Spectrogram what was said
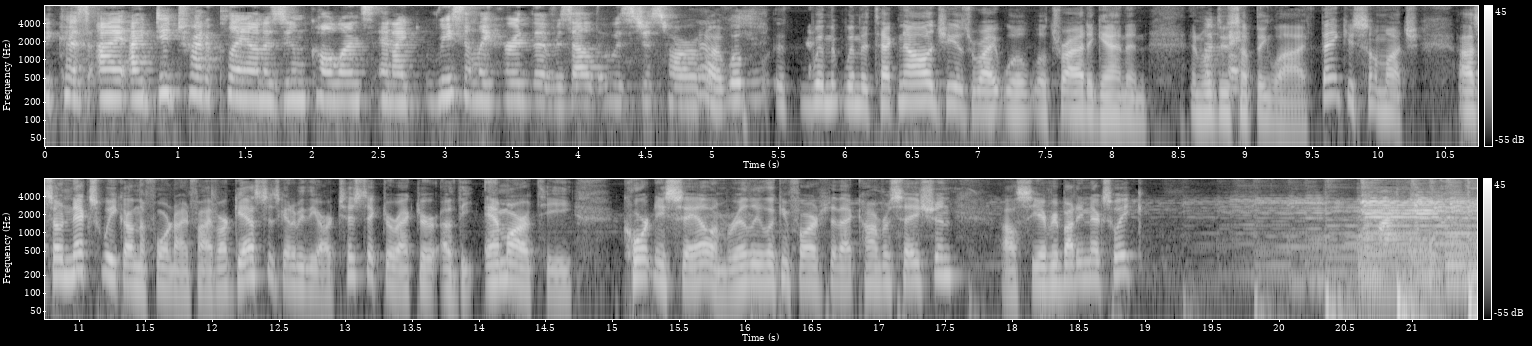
because I, I did try to play on a Zoom call once, and I recently heard the result. It was just horrible. Yeah, well, when when the technology is right, we'll we'll try it again, and and we'll okay. do something live. Thank you so much. Uh, so next week on the 495, our guest is going to be the artistic director of the MRT, Courtney Sale. I'm really looking forward to that conversation. I'll see everybody next week. Bye.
